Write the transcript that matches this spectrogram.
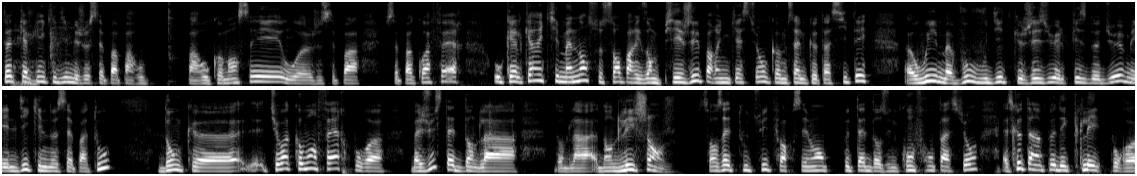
peut-être quelqu'un qui dit mais je sais pas par où par où commencer ou euh, je sais pas je sais pas quoi faire. Ou quelqu'un qui maintenant se sent par exemple piégé par une question comme celle que tu as citée euh, oui mais vous vous dites que Jésus est le fils de Dieu mais il dit qu'il ne sait pas tout. Donc euh, tu vois comment faire pour bah, juste être dans de la dans de la dans de l'échange sans être tout de suite forcément peut-être dans une confrontation. Est-ce que tu as un peu des clés pour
